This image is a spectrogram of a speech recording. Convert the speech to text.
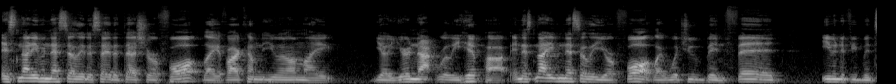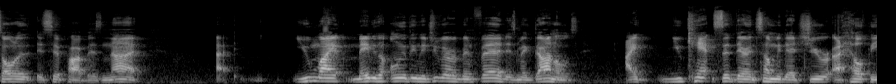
it's not even necessarily to say that that's your fault. Like if I come to you and I'm like, yo, you're not really hip hop, and it's not even necessarily your fault. Like what you've been fed, even if you've been told it's hip hop, is not. You might maybe the only thing that you've ever been fed is McDonald's. I you can't sit there and tell me that you're a healthy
